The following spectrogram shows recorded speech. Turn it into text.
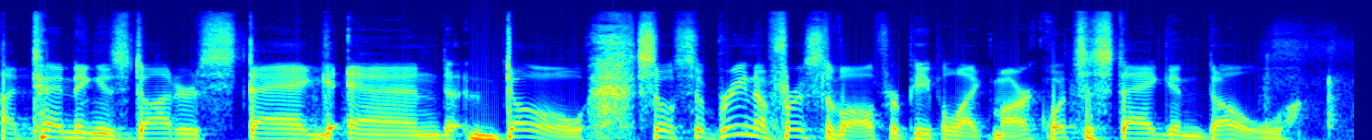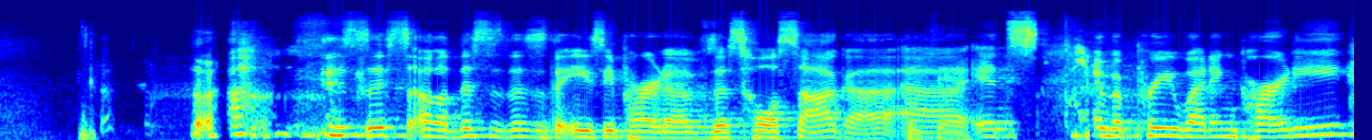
attending his daughter's stag and doe. So, Sabrina, first of all, for people like Mark, what's a stag and doe? is this oh this is this is the easy part of this whole saga. Uh, okay. uh, it's kind of a pre-wedding party.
